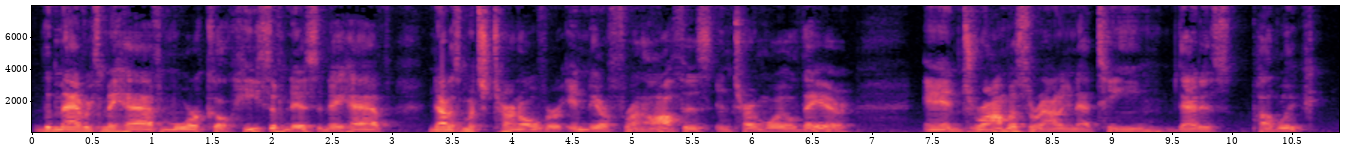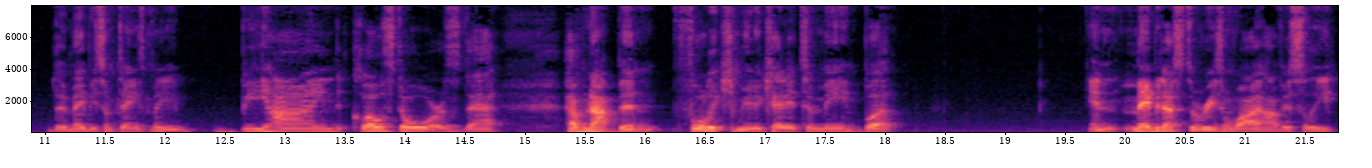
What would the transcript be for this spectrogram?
the Mavericks may have more cohesiveness and they have not as much turnover in their front office and turmoil there and drama surrounding that team that is public. There may be some things maybe behind closed doors that have not been fully communicated to me, but and maybe that's the reason why, obviously,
